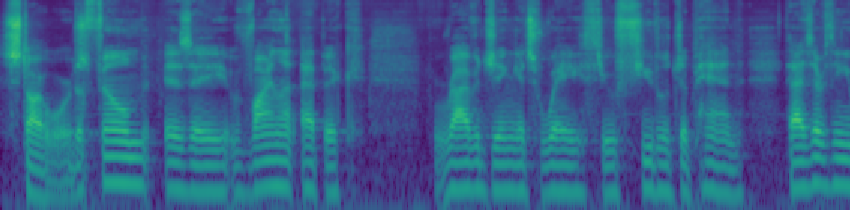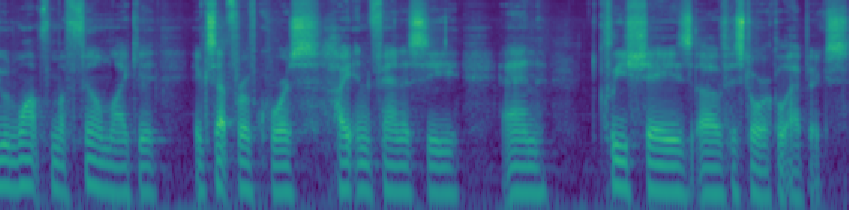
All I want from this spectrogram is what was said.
Star Wars. The film is a violent epic ravaging its way through feudal Japan. That has everything you would want from a film like it except for, of course, heightened fantasy and cliches of historical epics.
